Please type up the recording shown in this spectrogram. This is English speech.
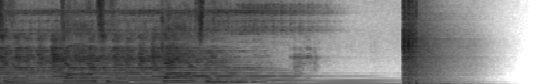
dancing, dancing, dancing.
